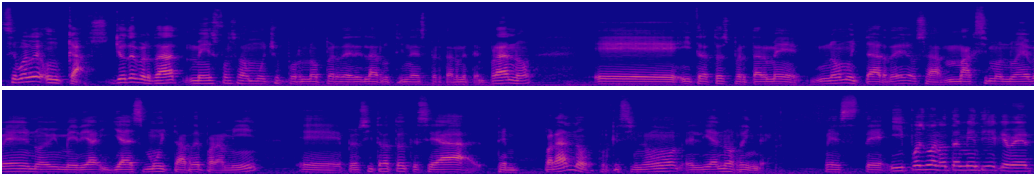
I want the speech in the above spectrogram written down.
se vuelve un caos. Yo de verdad me he esforzado mucho por no perder la rutina de despertarme temprano. Eh, y trato de despertarme no muy tarde, o sea, máximo nueve, nueve y media, y ya es muy tarde para mí. Eh, pero sí trato de que sea temprano, porque si no, el día no rinde. Este, y pues bueno, también tiene que ver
